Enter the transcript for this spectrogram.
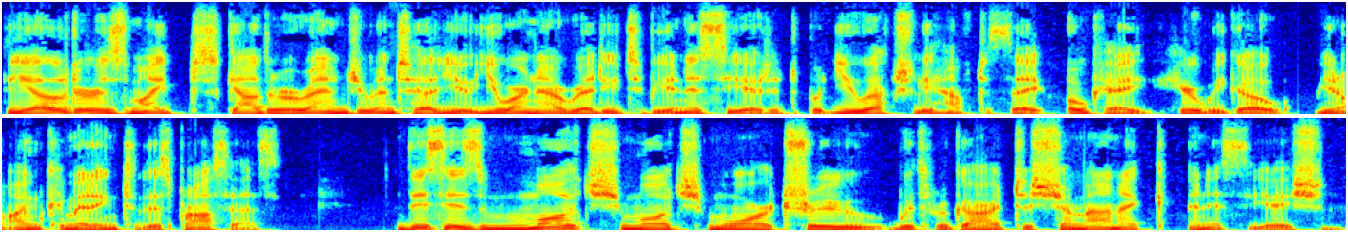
the elders might gather around you and tell you you are now ready to be initiated, but you actually have to say, okay, here we go. You know, I'm committing to this process. This is much, much more true with regard to shamanic initiation.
